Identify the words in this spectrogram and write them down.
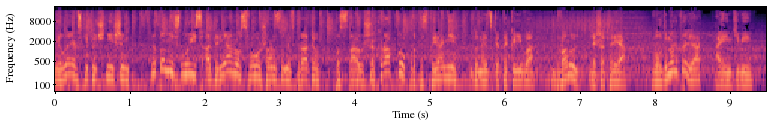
Мілевський точнішим. Натомість Луїс Адріано свого шансу не втратив, поставивши крапку в протистоянні Донецька та Києва 2-0 для Шахтаря. Володимир Приляк, АІНТВ.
